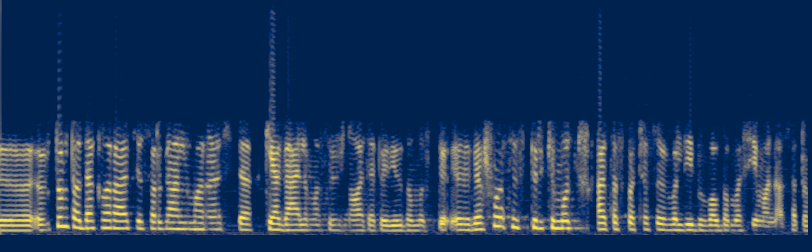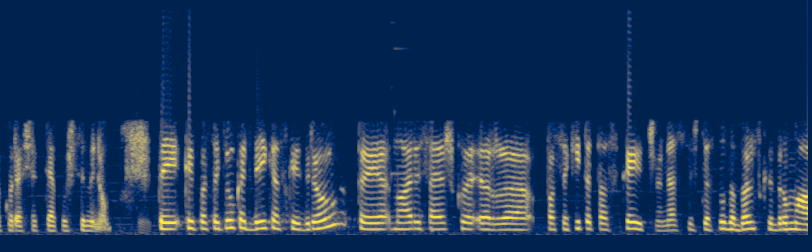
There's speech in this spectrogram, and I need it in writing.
ir turto deklaracijas, ar galima rasti, kiek galima sužinoti apie vykdomus viešuosius pirkimus, ar tas pačias savivaldybių valdomas įmonės, apie kurias šiek tiek užsiminiau. Tai kaip pasakiau, kad veikia skaidriau, tai norisi aišku ir pasakyti tą skaičių, nes iš tiesų dabar skaidrumo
